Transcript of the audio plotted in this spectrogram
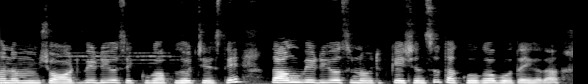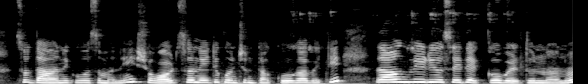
మనం షార్ట్ వీడియోస్ ఎక్కువగా అప్లోడ్ చేస్తే లాంగ్ వీడియోస్ నోటిఫికేషన్స్ తక్కువగా పోతాయి కదా. సో దానికోసమని షార్ట్స్ అనేవి కొంచెం తక్కువగా పెట్టి లాంగ్ వీడియోస్ అయితే ఎక్కువ పెడుతున్నాను.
